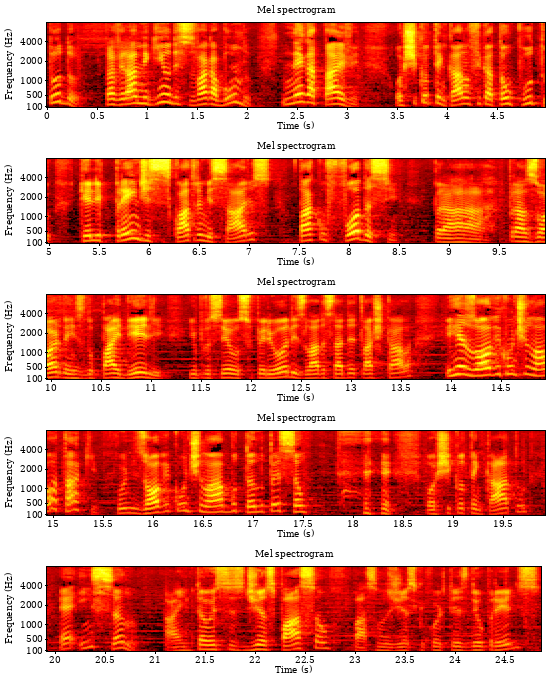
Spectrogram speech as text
tudo para virar amiguinho desses vagabundos? Negative. O Chico Tencalo fica tão puto que ele prende esses quatro emissários, taca o foda-se para as ordens do pai dele e para os seus superiores lá da cidade de Tlaxcala e resolve continuar o ataque, resolve continuar botando pressão. o Chico Tencato é insano. Aí então esses dias passam, passam os dias que o Cortez deu para eles,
